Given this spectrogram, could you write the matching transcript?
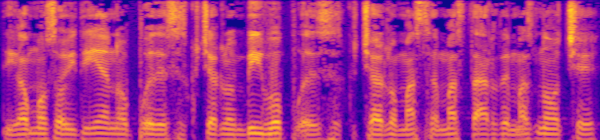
digamos hoy día no puedes escucharlo en vivo, puedes escucharlo más más tarde, más noche,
